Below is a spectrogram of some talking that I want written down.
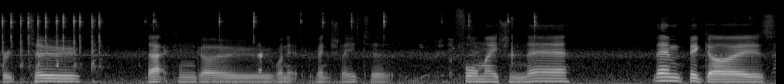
Group two. That can go when it eventually to formation there. Then big guys.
